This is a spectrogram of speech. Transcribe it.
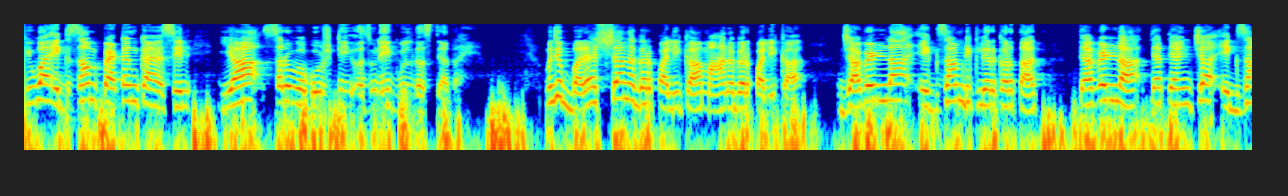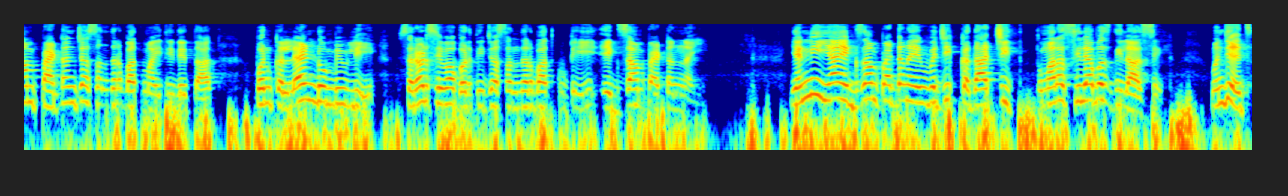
किंवा एक्झाम पॅटर्न काय असेल या सर्व गोष्टी अजूनही गुलदस्त्यात आहे. म्हणजे बऱ्याचशा नगरपालिका महानगरपालिका ज्या वेळेला एक्झाम डिक्लेअर करतात त्यावेळेला त्या त्यांच्या एक्झाम पॅटर्नच्या संदर्भात माहिती देतात. पण कल्याण डोंबिवली सरळ सेवा भरतीच्या संदर्भात कुठेही एक्झाम पॅटर्न नाही. यांनी या एक्झाम पॅटर्न ऐवजी कदाचित तुम्हाला सिलेबस दिला असेल. म्हणजेच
